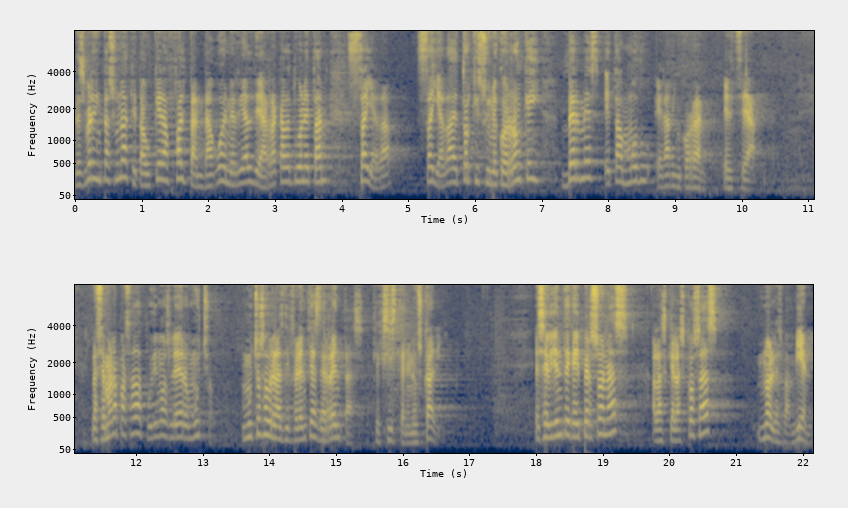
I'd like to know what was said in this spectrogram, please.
desberdintasunak eta aukera faltan dagoen herrialde arrakalatu honetan zaila da, zaila da etorkizuneko erronkei bermez eta modu eraginkorran heltzea. La semana pasada pudimos leer mucho, mucho sobre las diferencias de rentas que existen en Euskadi. Es evidente que hay personas a las que las cosas no les van bien.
